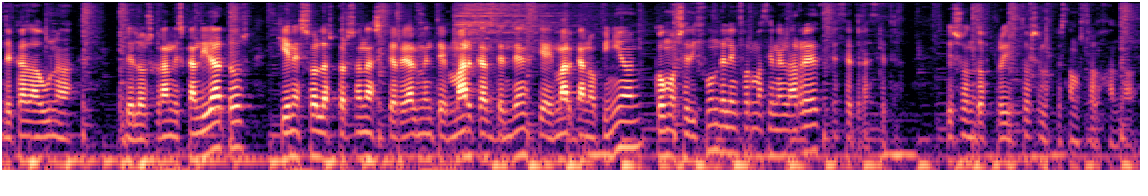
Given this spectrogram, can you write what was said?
de cada uno de los grandes candidatos, quiénes son las personas que realmente marcan tendencia y marcan opinión, cómo se difunde la información en la red, etcétera, etcétera. Esos son dos proyectos en los que estamos trabajando ahora.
